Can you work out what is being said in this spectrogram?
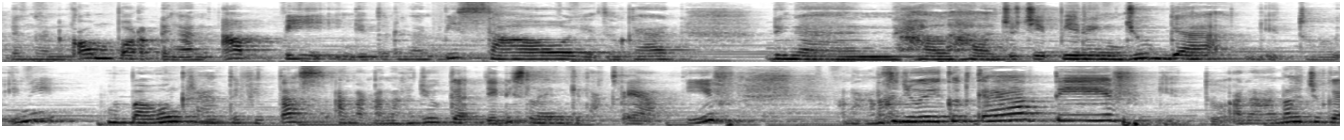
dengan kompor dengan api gitu dengan pisau gitu kan. Dengan hal-hal cuci piring juga gitu. Ini membangun kreativitas anak-anak juga. Jadi selain kita kreatif anak-anak juga ikut kreatif gitu. Anak-anak juga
